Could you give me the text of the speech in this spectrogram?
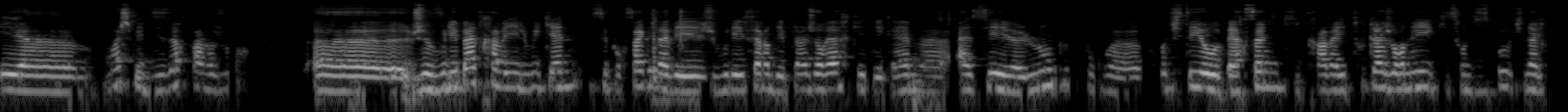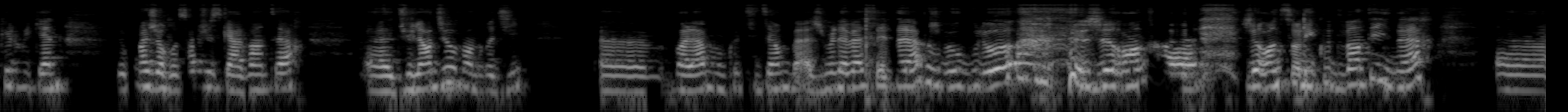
Et euh, moi, je fais 10 heures par jour. Euh, je voulais pas travailler le week-end. C'est pour ça que j'avais, je voulais faire des plages horaires qui étaient quand même euh, assez euh, longues pour profiter aux personnes qui travaillent toute la journée et qui sont dispo au final que le week-end. Donc moi, je reçois jusqu'à 20h du lundi au vendredi. voilà, mon quotidien, bah, je me lève à 7h, je vais au boulot, je rentre, je rentre sur les coups de 21h.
